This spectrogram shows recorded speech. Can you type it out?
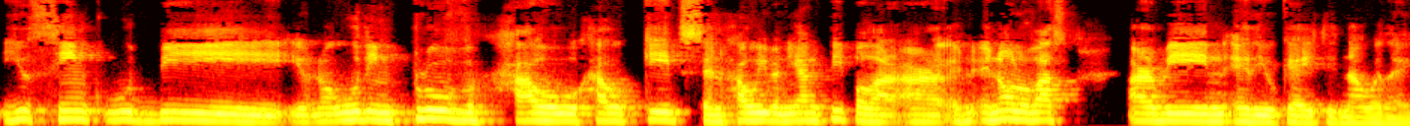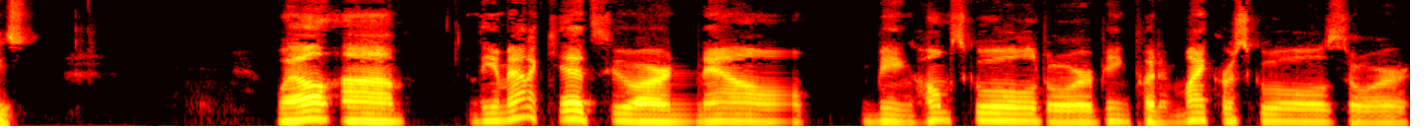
you think would be you know would improve how how kids and how even young people are, are and, and all of us are being educated nowadays well um, the amount of kids who are now being homeschooled or being put in micro schools or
